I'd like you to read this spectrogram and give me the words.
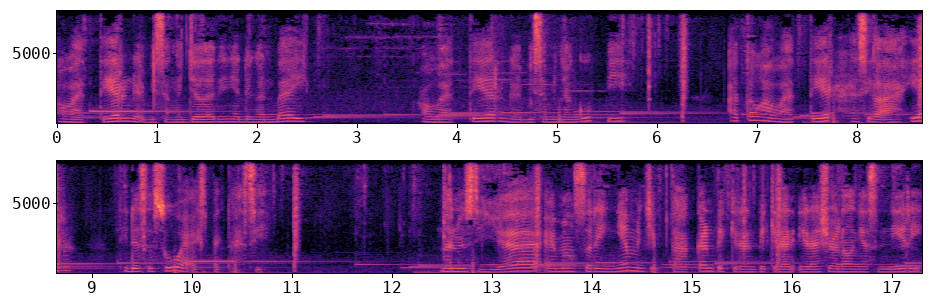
Khawatir gak bisa ngejalaninnya dengan baik. Khawatir gak bisa menyanggupi. Atau khawatir hasil akhir tidak sesuai ekspektasi. Manusia emang seringnya menciptakan pikiran-pikiran irasionalnya sendiri.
